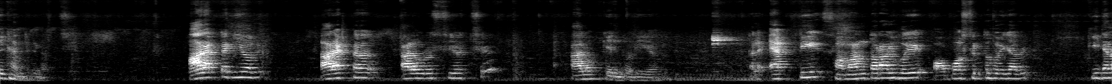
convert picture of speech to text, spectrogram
এইখান থেকে যাচ্ছে। আর একটা কি হবে? আর একটা আলোক রশ্মি হচ্ছে আলোক কেন্দ্র দিয়ে যাবে তাহলে একটি সমান্তরাল হয়ে অপসৃত হয়ে যাবে। কি যেন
